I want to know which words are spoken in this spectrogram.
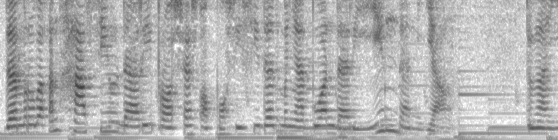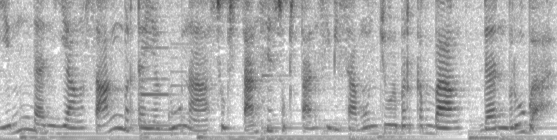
dan merupakan hasil dari proses oposisi dan penyatuan dari yin dan yang. Dengan yin dan yang saling berdaya guna, substansi-substansi bisa muncul, berkembang, dan berubah.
